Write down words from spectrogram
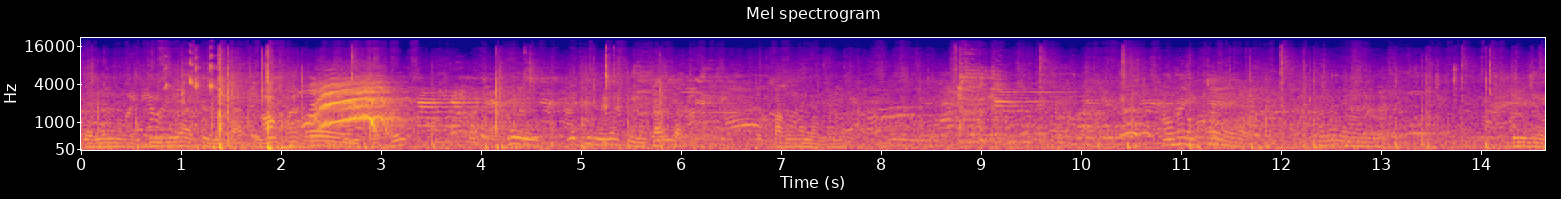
เดี๋ยวมันดูด้วยว่าสิริทรัพย์จะเยอะมากเลยสิริทรัพย์เฮ้ยไม่ไม่คิดเลยว่าสิริทรัพย์จะจะปังขนาดนั้นเขาให้แค่พนักงานเดียว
